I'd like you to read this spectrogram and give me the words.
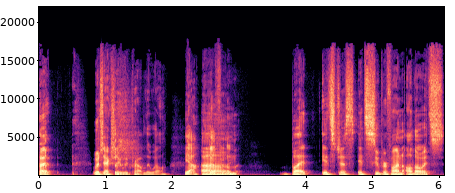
but which actually we probably will. Yeah, definitely. Um but it's just it's super fun, although it's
